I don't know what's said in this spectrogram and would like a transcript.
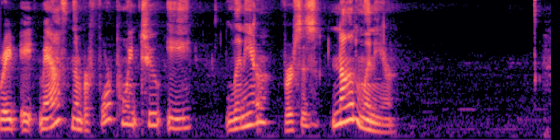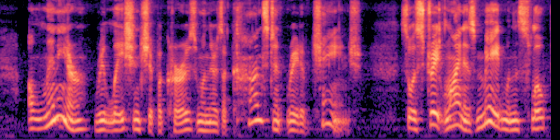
Grade 8 Math, number 4.2e, Linear versus Nonlinear. A linear relationship occurs when there's a constant rate of change. So a straight line is made when the slope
